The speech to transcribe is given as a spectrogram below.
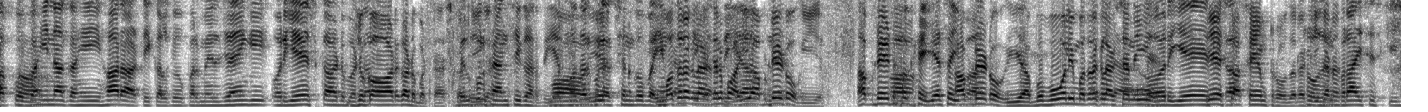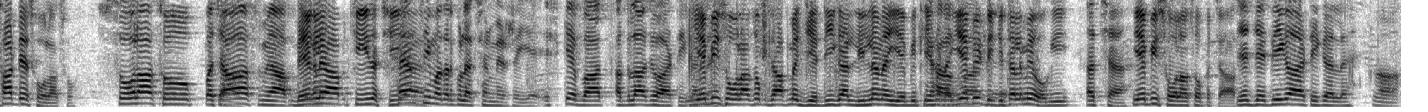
आपको कहीं ना कहीं हर आर्टिकल के ऊपर मिल जाएँगी और ये इसका दुपट्टा जुगाड़ का दुपट्टा है बिल्कुल फैंसी कर दिया। हाँ, मदर कलेक्शन को भाई मदर कलेक्शन भाई अपडेट हो गई है। अपडेट हो गई है सही अपडेट हो गई है। वो वाली मदर कलेक्शन नहीं है। और ये इसका सेम ट्राउज़र है ठीक है ना? प्राइस इसकी? साढ़े सोलह सौ। सोलह सौ पचास में आप देख ले आप चीज़ अच्छी है। फैंसी मदर कलेक्शन मिल रही है। इसके बाद अगला जो आर्टिकल ये भी सोलह सौ पचास में जेडी का लीलन है ये भी ठीक है। ये भी डिजिटल में होगी। अच्छा। ये भी सोलह सौ पचास। ये जेदी का आर्टिकल है। हाँ।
